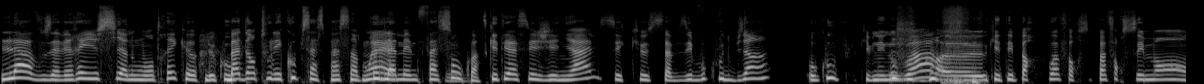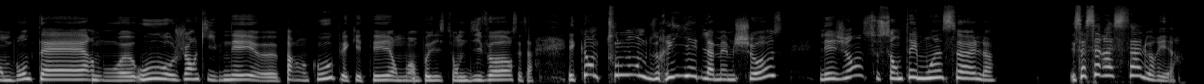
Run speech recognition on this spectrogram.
Là, vous avez réussi à nous montrer que Le couple. bah, dans tous les couples, ça se passe un peu Ouais. de la même façon. quoi. Ce qui était assez génial, c'est que ça faisait beaucoup de bien aux couples qui venaient nous voir, euh, qui étaient parfois pas forcément en bons termes, ou, euh, ou aux gens qui venaient euh, pas en couple et qui étaient en, en position de divorce. Et, quand tout le monde riait de la même chose, les gens se sentaient moins seuls. Et ça sert à ça le rire.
